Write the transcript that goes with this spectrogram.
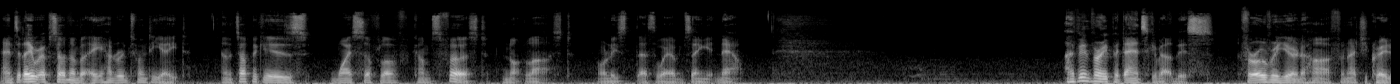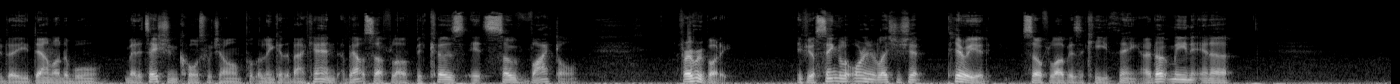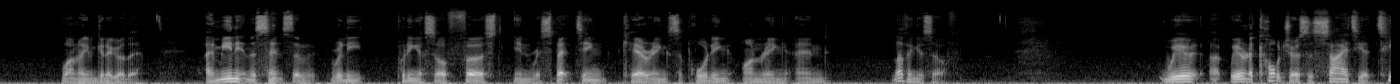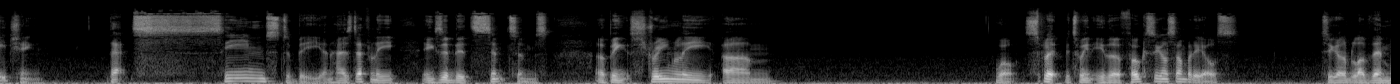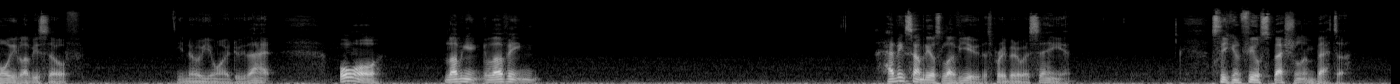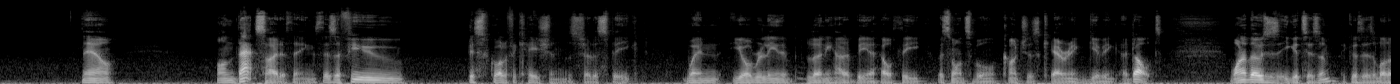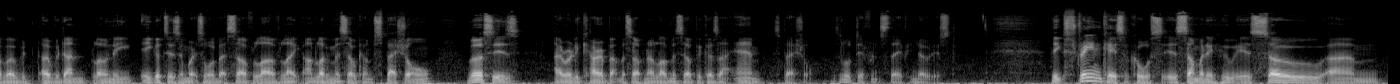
and today we're episode number 828, and the topic is why self love comes first, not last, or at least that's the way I'm saying it now. I've been very pedantic about this for over a year and a half and actually created a downloadable meditation course, which I'll put the link at the back end, about self love because it's so vital for everybody. If you're single or in a relationship, period, self love is a key thing. I don't mean it in a, well, I'm not even going to go there. I mean it in the sense of really putting yourself first in respecting, caring, supporting, honoring, and loving yourself. We're, uh, we're in a culture, a society, a teaching that seems to be and has definitely exhibited symptoms of being extremely um, well split between either focusing on somebody else, so you got to love them more you love yourself. You know you want to do that, or loving loving having somebody else love you. That's probably a better way of saying it. So you can feel special and better. Now, on that side of things, there's a few disqualifications, so to speak, when you're really learning how to be a healthy, responsible, conscious, caring, giving adult. One of those is egotism, because there's a lot of over, overdone, blown egotism where it's all about self love, like I'm loving myself because I'm special, versus I really care about myself and I love myself because I am special. There's a little difference there if you noticed. The extreme case, of course, is somebody who is so um,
